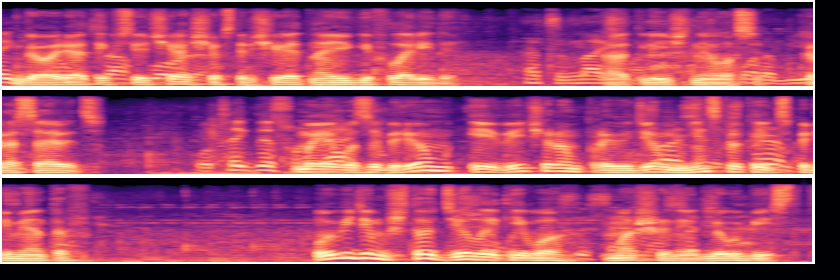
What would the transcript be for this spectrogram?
Говорят, их все чаще встречают на юге Флориды. Отличный особь, красавец. Мы его заберем и вечером проведем несколько экспериментов. Увидим, что делает его машиной для убийств.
